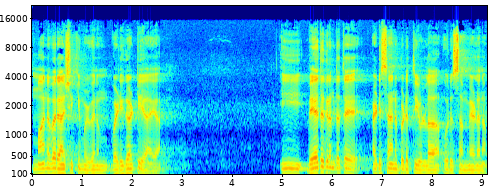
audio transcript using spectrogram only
മാനവരാശിക്ക് മുഴുവനും വഴികാട്ടിയായ ഈ വേദഗ്രന്ഥത്തെ അടിസ്ഥാനപ്പെടുത്തിയുള്ള ഒരു സമ്മേളനം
